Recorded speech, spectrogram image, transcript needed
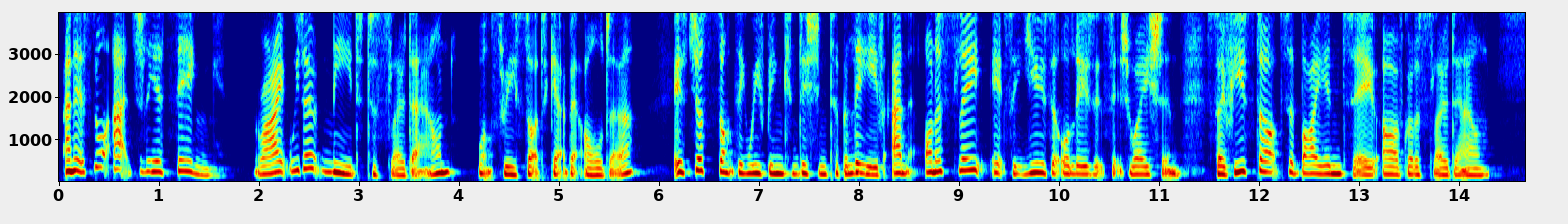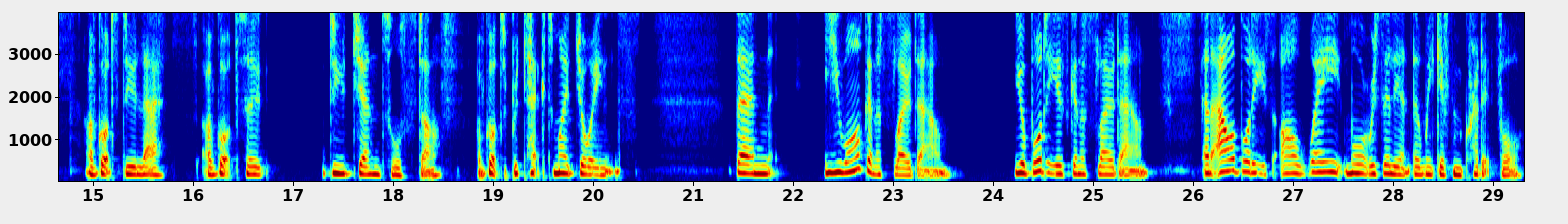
And it's not actually a thing, right? We don't need to slow down once we start to get a bit older. It's just something we've been conditioned to believe. And honestly, it's a use it or lose it situation. So if you start to buy into, oh, I've got to slow down, I've got to do less, I've got to do gentle stuff, I've got to protect my joints, then you are going to slow down. Your body is going to slow down. And our bodies are way more resilient than we give them credit for.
